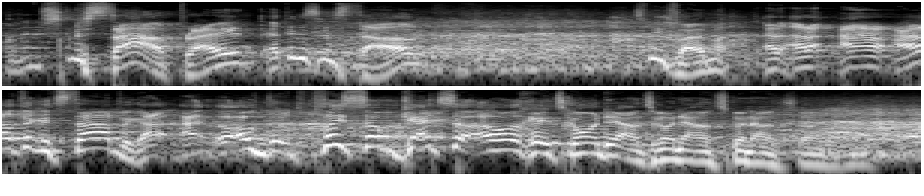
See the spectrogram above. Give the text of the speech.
I'm just gonna stop, right? I think it's gonna stop. I, I, I- don't think it's stopping. I, oh, please don't get so. Oh, okay, it's going down. It's going down. It's going down. It's going down.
